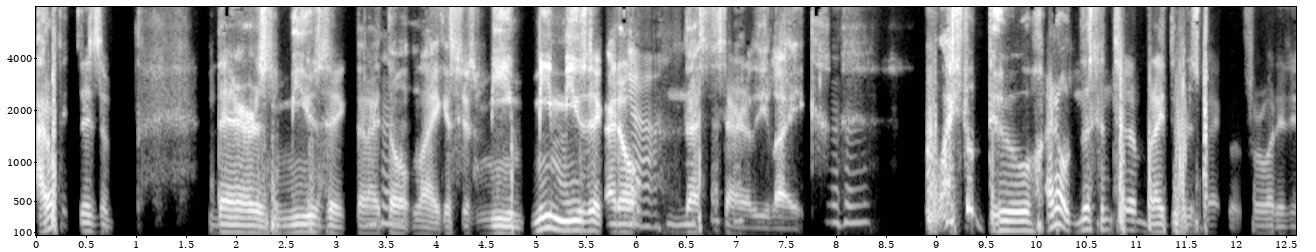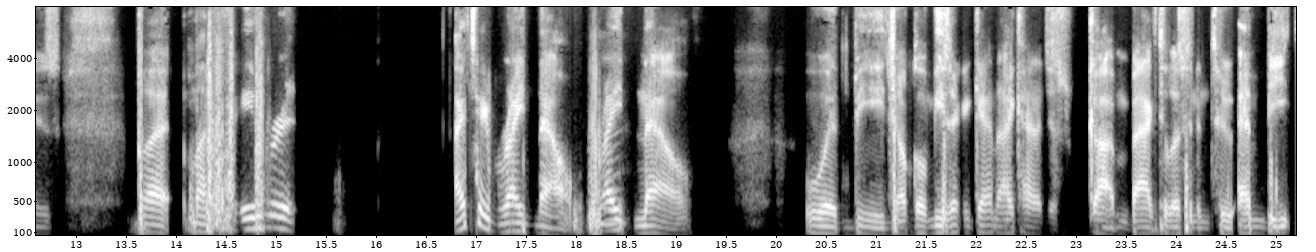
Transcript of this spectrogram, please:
I don't think there's a there's music that mm-hmm. I don't like. It's just me me music I don't yeah. necessarily like. Mm-hmm. Well, I still do. I don't listen to them, but I do respect it for what it is. But my favorite, I'd say right now, mm-hmm. right now, would be jungle music again. I kind of just gotten back to listening to M Beat,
